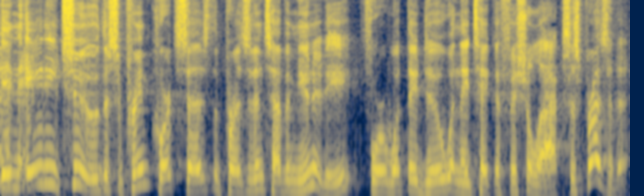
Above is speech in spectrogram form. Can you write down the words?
In 82, the Supreme Court says the presidents have immunity for what they do when they take official acts as president.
